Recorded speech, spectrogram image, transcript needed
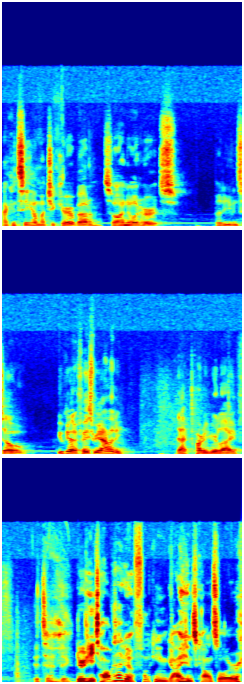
I can see how much you care about him, so I know it hurts. But even so, you gotta face reality. That part of your life, it's ending. Dude, he talks like a fucking guidance counselor.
